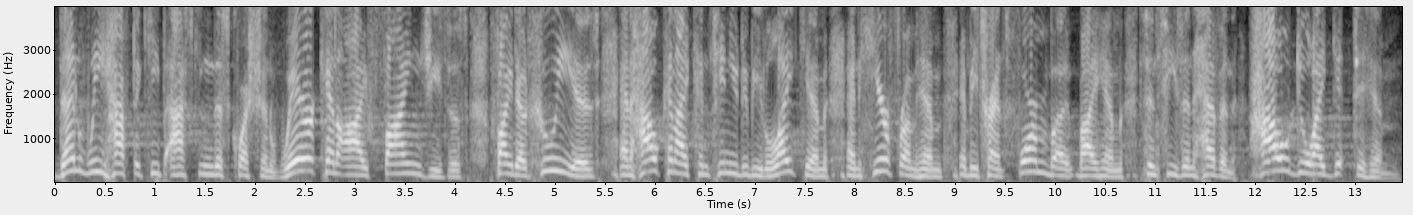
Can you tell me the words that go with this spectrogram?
then we have to keep asking this question. Where can I find Jesus, find out who he is, and how can I continue to be like him and hear from him and be transformed by, by him since he's in heaven? How do I get to him?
